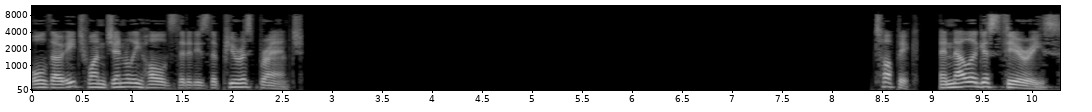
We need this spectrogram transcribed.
although each one generally holds that it is the purest branch. Analogous theories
